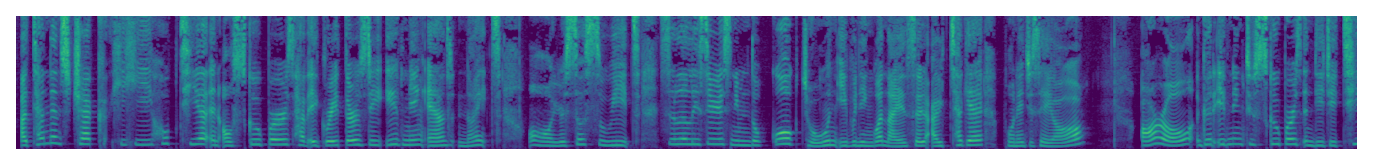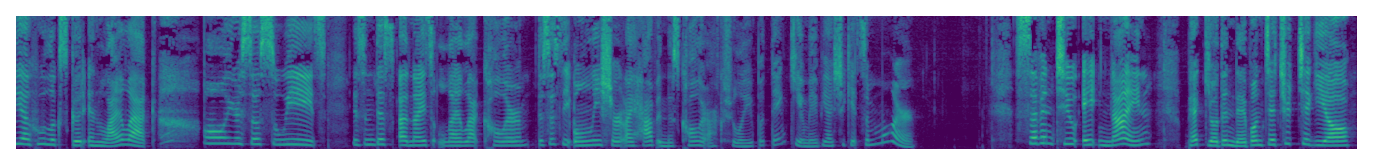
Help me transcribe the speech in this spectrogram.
Attendance check. Hehe. Hope Tia and all scoopers have a great Thursday evening and night. Oh, you're so sweet. Silly Serious 님도 꼭 좋은 이브닝과 나잇을 알차게 보내주세요. Arl, good evening to scoopers and DJ Tia who looks good in lilac. Oh, you're so sweet. Isn't this a nice lilac color? This is the only shirt I have in this color actually, but thank you. Maybe I should get some more. 7289 184번째 출첵이요.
